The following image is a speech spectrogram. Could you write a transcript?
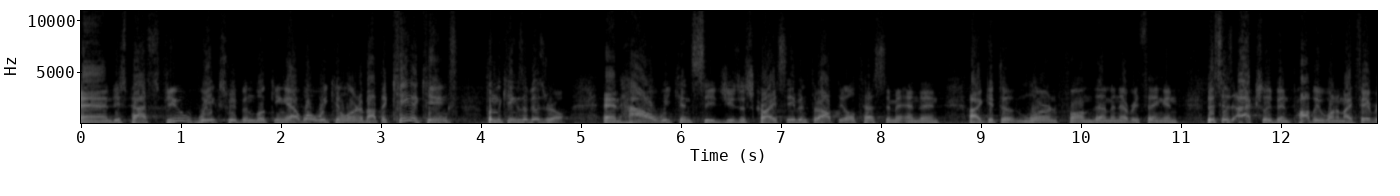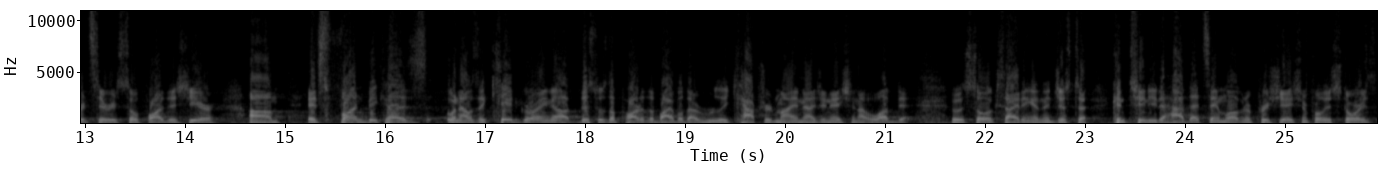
And these past few weeks, we've been looking at what we can learn about the King of Kings from the kings of Israel and how we can see Jesus Christ even throughout the Old Testament and then uh, get to learn from them and everything. And this has actually been probably one of my favorite series so far this year. Um, it's fun because when I was a kid growing up, this was the part of the Bible that really captured my imagination. I loved it. It was so exciting. And then just to continue to have that same love and appreciation for these stories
